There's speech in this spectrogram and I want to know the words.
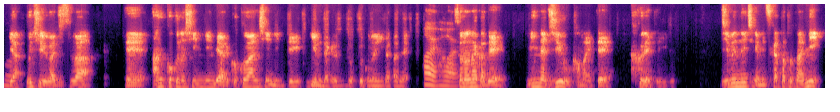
うんいや、宇宙は実は、えー暗黒の森林である黒暗森林って言うんだけど、独特の言い方で。はいはい。その中で、みんな銃を構えて隠れている。自分の位置が見つかった途端に、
